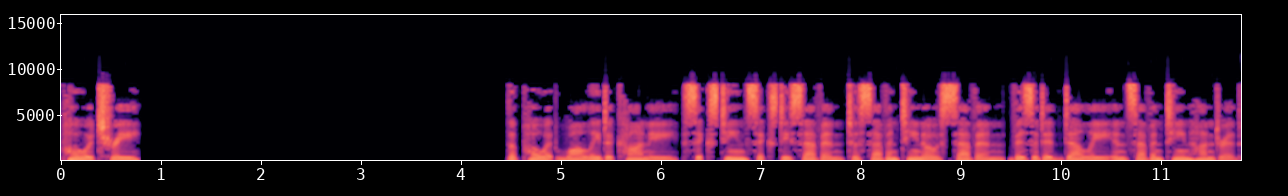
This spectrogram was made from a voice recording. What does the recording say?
Poetry The poet Wali Dakani (1667–1707) visited Delhi in 1700.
